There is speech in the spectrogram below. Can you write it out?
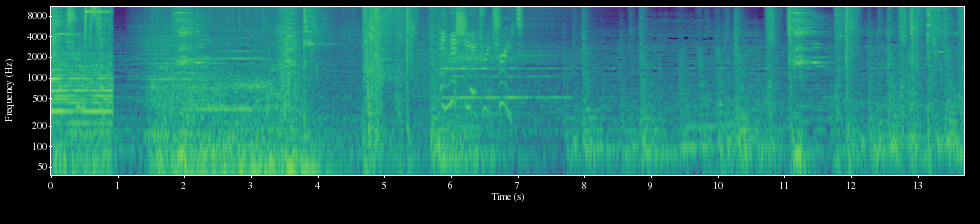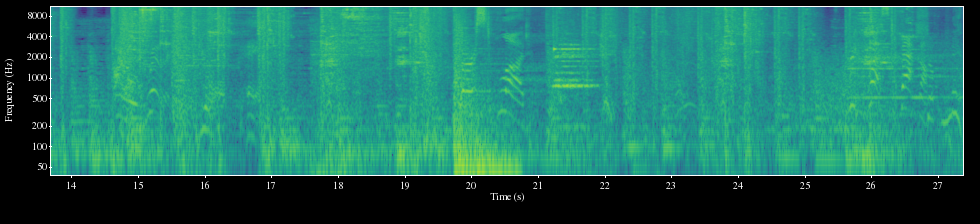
All troops... Initiate retreat! Submit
